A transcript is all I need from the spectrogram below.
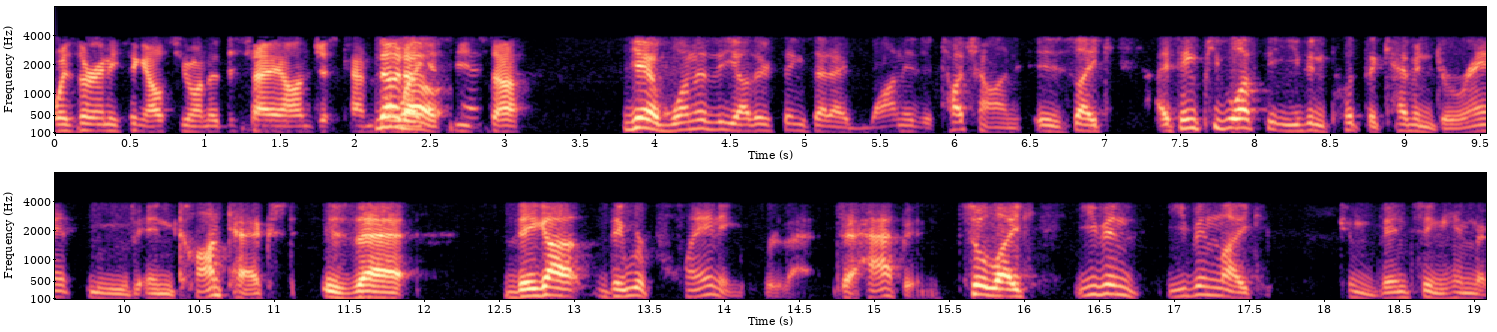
was there anything else you wanted to say on just kind of No, the no. legacy stuff? Yeah, one of the other things that I wanted to touch on is like I think people have to even put the Kevin Durant move in context is that they got they were planning for that to happen. So like even even like convincing him to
